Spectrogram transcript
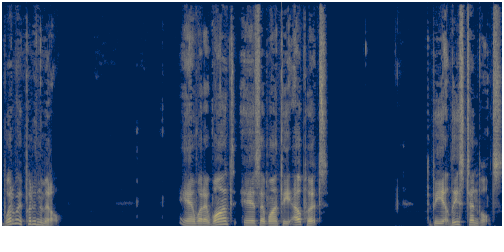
What do I put in the middle? And what I want is I want the output to be at least 10 volts.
